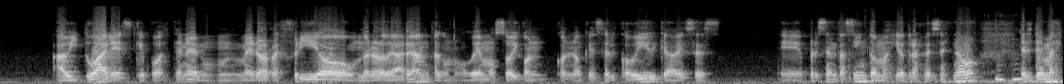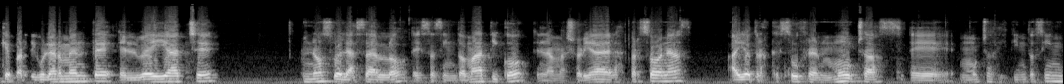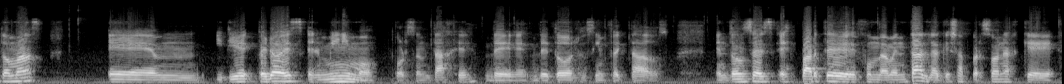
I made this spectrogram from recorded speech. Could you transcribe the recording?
habituales que podés tener, un mero resfrío, un dolor de garganta, como vemos hoy con, con lo que es el COVID, que a veces eh, presenta síntomas y otras veces no. El tema es que particularmente el VIH no suele hacerlo, es asintomático en la mayoría de las personas. Hay otros que sufren muchas, eh, muchos distintos síntomas, eh, y pero es el mínimo porcentaje de, de todos los infectados. Entonces es parte fundamental de aquellas personas que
